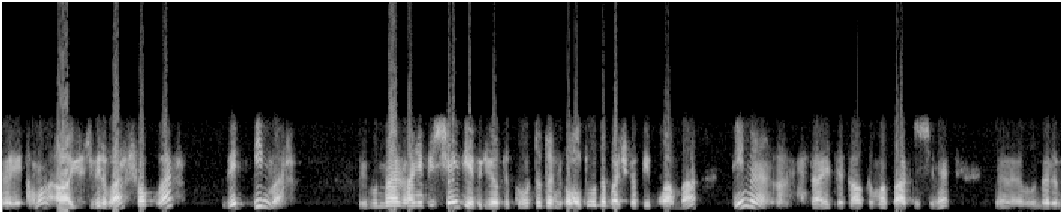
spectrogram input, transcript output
E, ama A101 var, şok var ve BİM var. E, bunlar hani biz şey diye biliyorduk. Orada da oldu. O da başka bir muamma. Değil mi? Adalet ve Kalkınma Partisi'ne bunların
